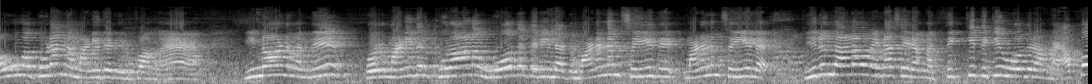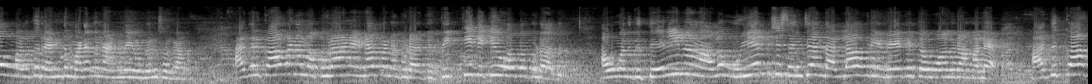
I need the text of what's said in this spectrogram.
அவங்க கூட அந்த மனிதர் இருப்பாங்க. இன்னொன்று வந்து ஒரு மனிதர் குரானை ஓத தெரியல அது மனநம் செய்யுது மனநம் செய்யலை. இருந்தாலும் அவங்க என்ன செய்கிறாங்க திக்கி திக்கி ஓதுறாங்க. அப்போ அவங்களுக்கு ரெண்டு மடங்கு நன்மை உண்டுன்னு சொல்கிறாங்க அதற்காக நம்ம குரானை என்ன பண்ணக்கூடாது? திக்கி திக்கி ஓதக்கூடாது. அவங்களுக்கு தெரியலனாலும் முயற்சி செஞ்சு அந்த அல்லாவுடைய வேதத்தை ஓதுறாங்கல்ல அதுக்காக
